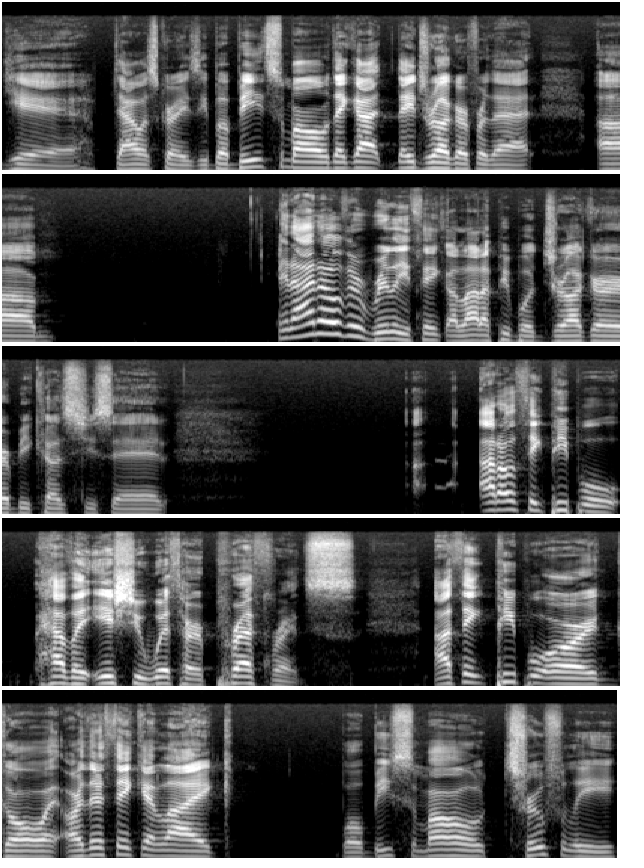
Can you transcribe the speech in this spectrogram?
yeah, that was crazy. But B Simone, they got they drug her for that. Um, and I don't even really think a lot of people drug her because she said. I don't think people have an issue with her preference. I think people are going, are they thinking like, well, B Simone, truthfully,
